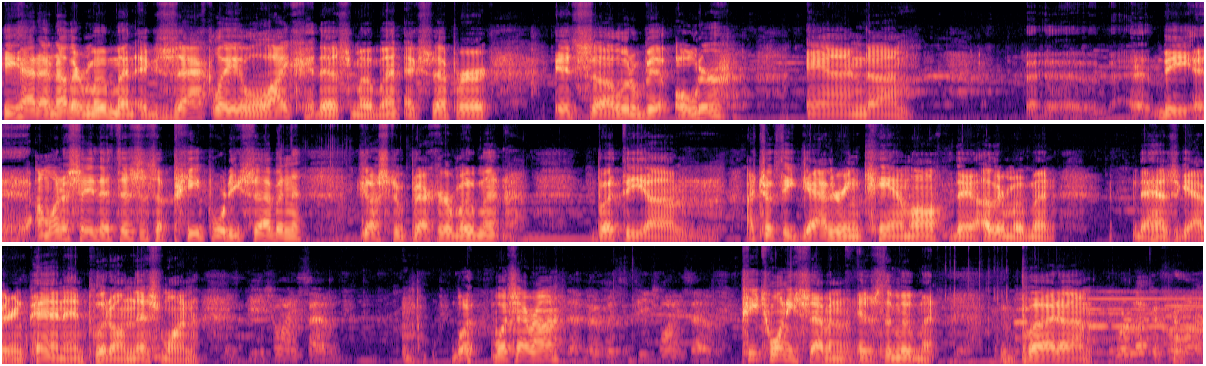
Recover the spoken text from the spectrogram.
he had another movement exactly like this movement, except for it's a little bit older. And um, the I want to say that this is a P47 Gustav Becker movement, but the um, I took the gathering cam off the other movement that has a gathering pin and put on this one. P27. What, what's that, Ron? That movement's a P27. P27 is the movement, but um, We're looking for one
